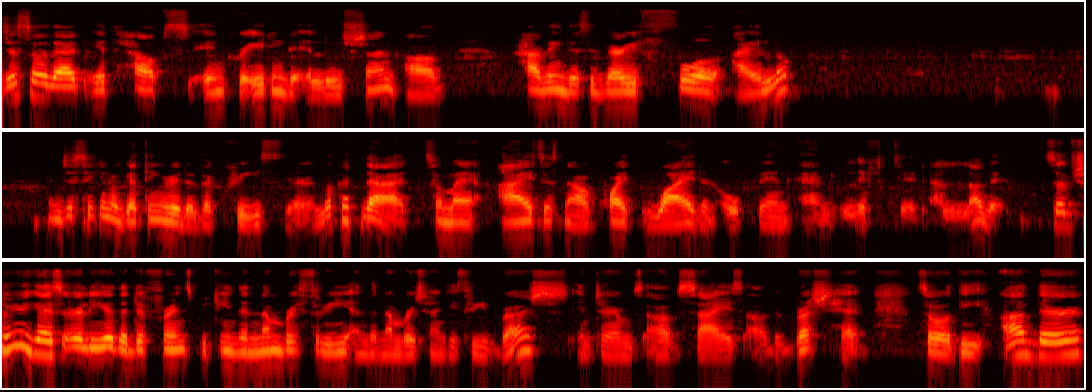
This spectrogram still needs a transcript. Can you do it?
just so that it helps in creating the illusion of having this very full eye look. And just you know getting rid of the crease there. Look at that. So my eyes is now quite wide and open and lifted. I love it so I've shown you guys earlier the difference between the number 3 and the number 23 brush in terms of size of the brush head. So the other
